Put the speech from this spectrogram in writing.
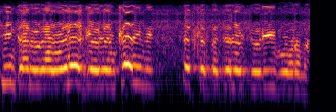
diintan ogaa wanaageedan ka imid dadka bedelay dooriyi buu orana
